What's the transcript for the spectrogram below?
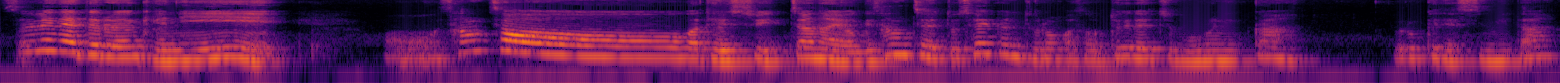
쓸린 애들은 괜히 어, 상처가 될 수 있잖아요. 여기 상처에 또 세균 들어가서 어떻게 될지 모르니까 이렇게 됐습니다.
